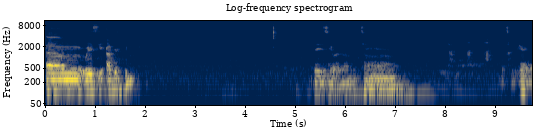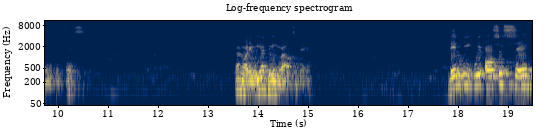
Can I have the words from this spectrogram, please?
Um, where's the other thing? There's your number 10. Let's quickly have a look at this. Don't worry, we are doing well today. Then we, we also said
